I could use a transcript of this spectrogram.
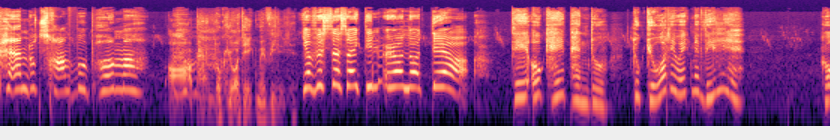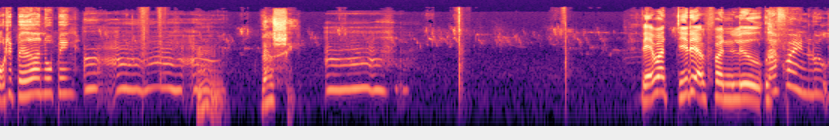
Pando trampede på mig. Åh, Pando gjorde det ikke med vilje. Jeg vidste altså ikke, dine ører lå der. Det er okay, Pando. Du gjorde det jo ikke med vilje. Går det bedre nu, Bing? Lad os se. Hvad var det der for en lyd? Hvad for en lyd?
